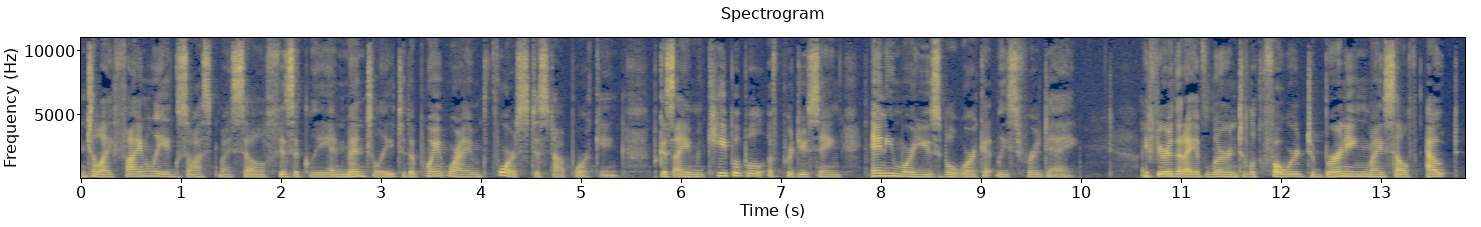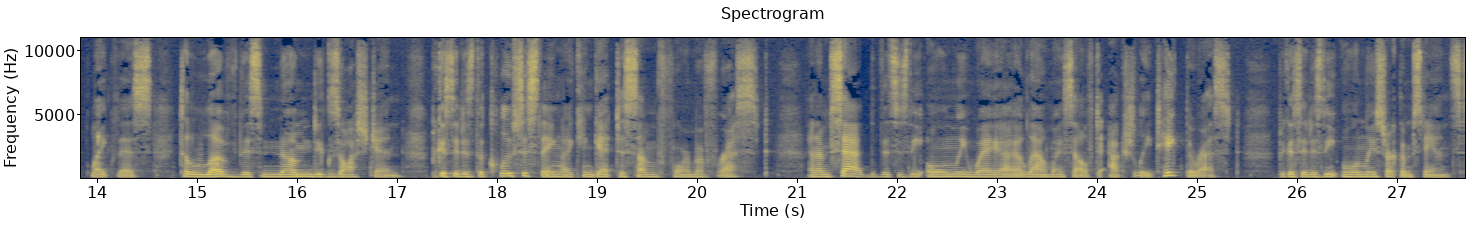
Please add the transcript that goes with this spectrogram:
until I finally exhaust myself physically and mentally to the point where I am forced to stop working because I am incapable of producing any more usable work, at least for a day. I fear that I have learned to look forward to burning myself out like this, to love this numbed exhaustion, because it is the closest thing I can get to some form of rest. And I'm sad that this is the only way I allow myself to actually take the rest, because it is the only circumstance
